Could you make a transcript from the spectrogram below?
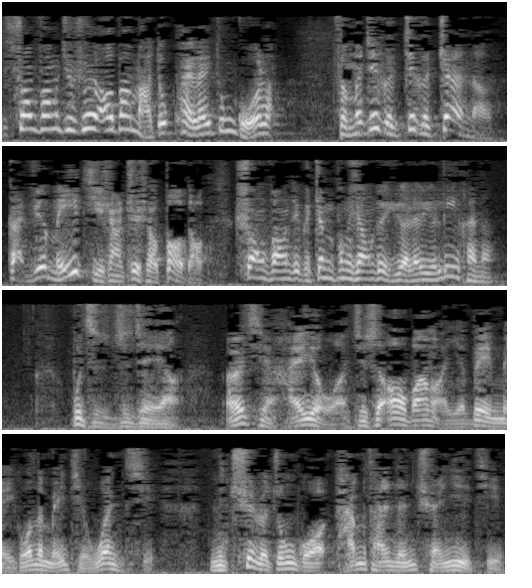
双方就说奥巴马都快来中国了，怎么这个这个战呢？感觉媒体上至少报道双方这个针锋相对越来越厉害呢？不只是这样，而且还有啊，就是奥巴马也被美国的媒体问起。你去了中国，谈不谈人权议题？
